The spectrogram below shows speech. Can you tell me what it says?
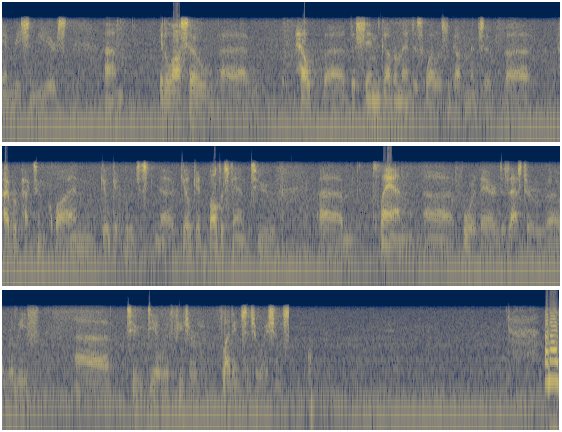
in recent years. Um, It'll also uh, help uh, the Sindh government as well as the governments of uh, Khyber Pakhtunkhwa and Gilgit-Baltistan uh, to um, plan uh, for their disaster uh, relief to deal with future flooding situations. And as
